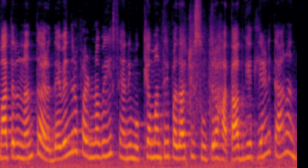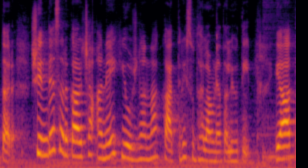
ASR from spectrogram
मात्र नंतर देवेंद्र फडणवीस यांनी मुख्यमंत्री पदाची सूत्र हातात घेतली आणि त्यानंतर शिंदे सरकारच्या अनेक योजनांना कात्री सुद्धा लावण्यात आली होती. यात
